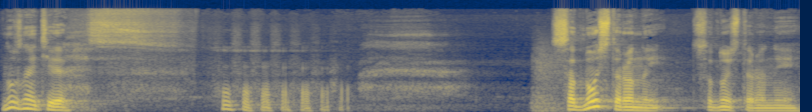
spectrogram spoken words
Ну, знаете, с- фу-фу-фу-фу-фу-фу. С одной стороны, с одной стороны,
